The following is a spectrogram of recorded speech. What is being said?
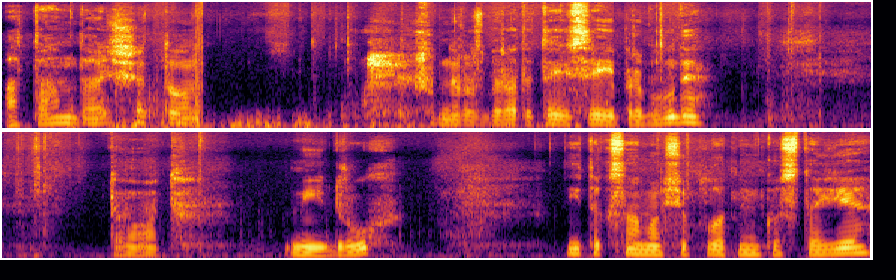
А там далі то, щоб не розбирати тієї всієї приблуди, то от мій друг. І так само все плотненько стає.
